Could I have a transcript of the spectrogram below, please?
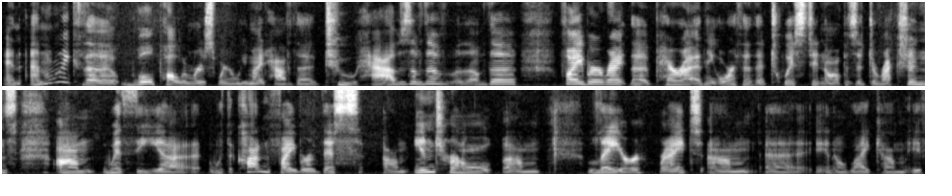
And unlike the wool polymers, where we might have the two halves of the, of the fiber, right, the para and the ortho that twist in opposite directions, um, with, the, uh, with the cotton fiber, this um, internal um, layer, right? Um, uh, you know, like um, if,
